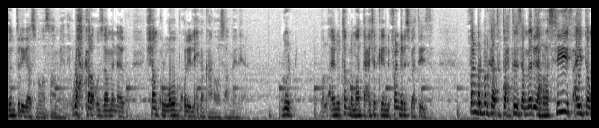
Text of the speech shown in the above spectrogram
ventorygaasna waa saameynaya wax kale uu saameynaya shan kun laba boqol iyo lixdankaana waa saameynaya good bal aynu tagno maanta cashirkeeni funders baa tegaysa funder markaad tagto waxaad tegaysaa meel receive item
